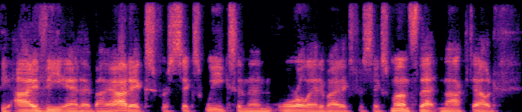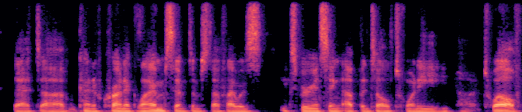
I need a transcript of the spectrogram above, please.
the IV antibiotics for six weeks and then oral antibiotics for six months. That knocked out that uh, kind of chronic Lyme symptom stuff I was experiencing up until 2012.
